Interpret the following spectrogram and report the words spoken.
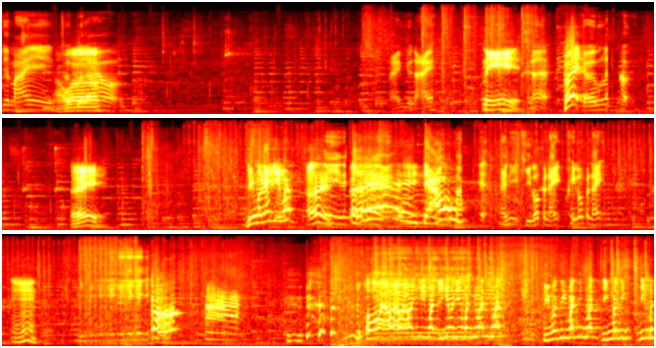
ใช่ไหมเอาถึงเออแล้วไหนมันอยู่ไหน นี่น่ะเฮ้ยเจอมึงแล้วเฮ้ยยิงมันแม็กยิงมันเอ้ยนี่นี่เอ้ยแจ๋วไอ้นี่ขี่รถไปไหนขี่รถไปไหนอืมยิงยิงยิงยิงยิงยิงยิงยิงโอ้ยโอ้ยโอ้ยโอ้ยยิงมันยิงมันยิงมันยิงมันยิงมันยิงมันยิงมันยิงมันยิงมันยิงยิงมัน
